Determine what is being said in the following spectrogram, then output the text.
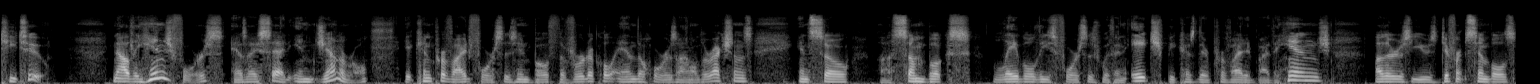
T2. Now the hinge force, as I said, in general, it can provide forces in both the vertical and the horizontal directions, and so uh, some books label these forces with an H because they're provided by the hinge. Others use different symbols,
